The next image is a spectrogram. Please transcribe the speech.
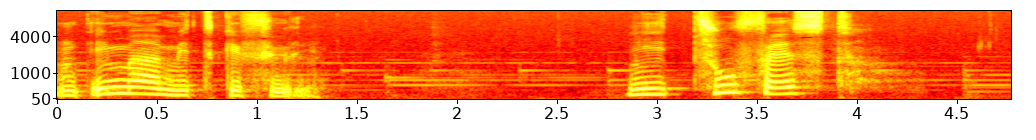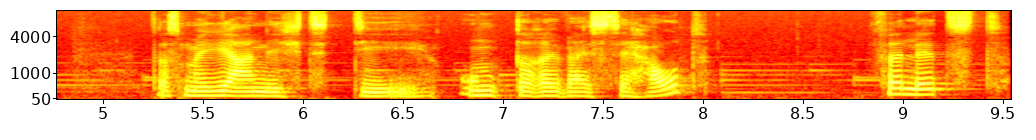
Und immer mit Gefühl nie zu fest, dass man ja nicht die untere weiße Haut verletzt.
